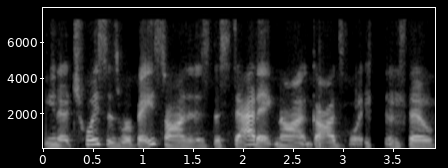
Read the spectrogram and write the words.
you know, choices were based on is the static, not God's voice. And so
